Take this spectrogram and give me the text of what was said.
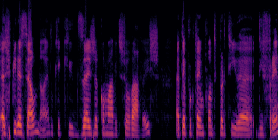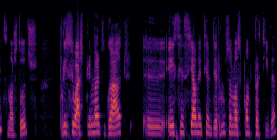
aspiração, não é? Do que é que deseja como hábitos saudáveis, até porque tem um ponto de partida diferente, nós todos. Por isso, eu acho, em primeiro lugar, eh, é essencial entendermos o nosso ponto de partida.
